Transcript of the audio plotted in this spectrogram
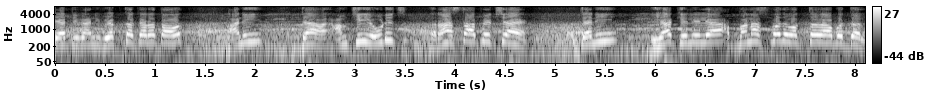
या ठिकाणी व्यक्त करत आहोत. आणि त्या आमची एवढीच रास्त अपेक्षा आहे. त्यांनी ह्या केलेल्या अपमानास्पद वक्तव्याबद्दल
